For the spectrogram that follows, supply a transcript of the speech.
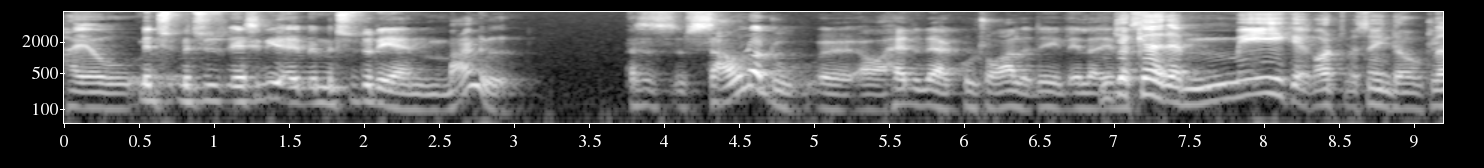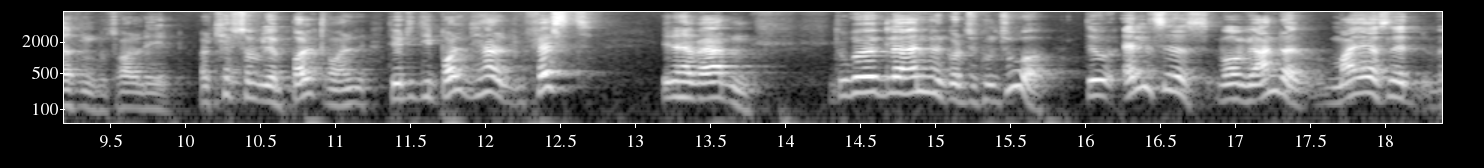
har jeg jo... Men, men, synes, jeg skal lige, men synes du, det er en mangel? Altså, savner du øh, at have den der kulturelle del? Eller, Jeg ellers- gad da mega godt være sådan en, der var glad for den kulturelle del. Hold kæft, så ville jeg boldre mig. Det er jo de, de bold, de har fest i den her verden. Du kan jo ikke lade andet end at gå til kultur. Det er jo alle tider, hvor vi andre, mig er sådan lidt,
